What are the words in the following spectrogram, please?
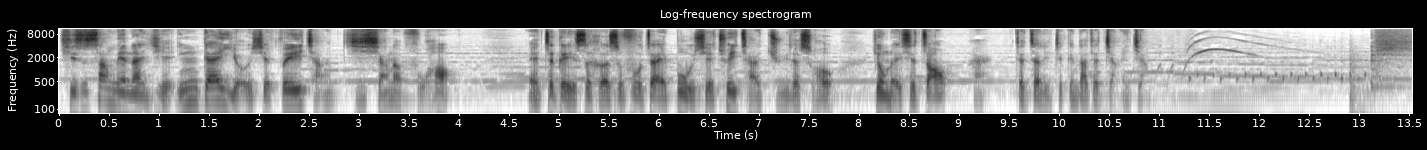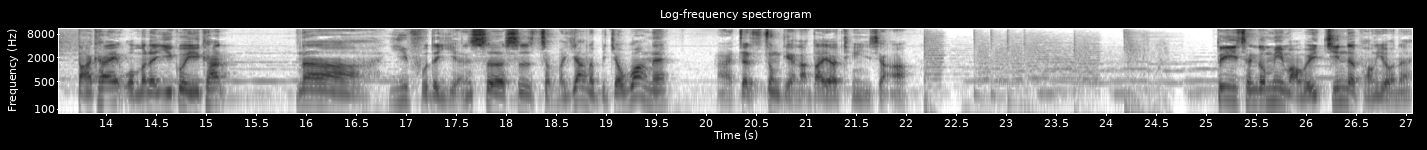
其实上面呢也应该有一些非常吉祥的符号。哎，这个也是何师傅在布一些催财局的时候用的一些招。哎，在这里就跟大家讲一讲。打开我们的衣柜一看，那衣服的颜色是怎么样的比较旺呢？哎，这是重点了，大家要听一下啊。对于成功密码为金的朋友呢，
